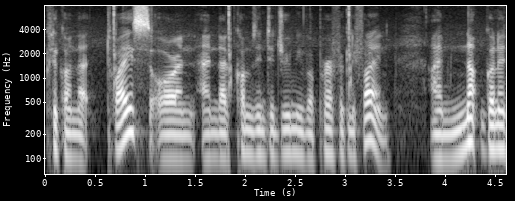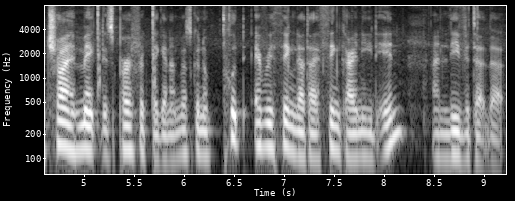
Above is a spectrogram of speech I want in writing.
click on that twice or and, and that comes into Dreamweaver perfectly fine. I'm not going to try and make this perfect again. I'm just going to put everything that I think I need in and leave it at that.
